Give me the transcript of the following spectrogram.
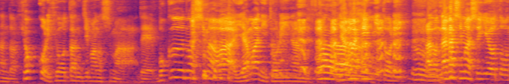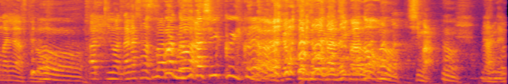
ー、なんだろうひょっこりひょうたん島の島で僕の島は 山に鳥居なんですよ。山辺に鳥居、うん。あの長島茂雄と同じなんですけど、うん。あっちの長島すごいスパーランドは難しくいくんだ。ひょっこりひょうたん島の島うん。うん。なんでなるほど。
